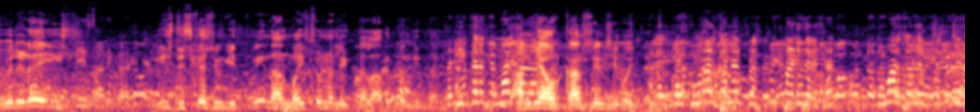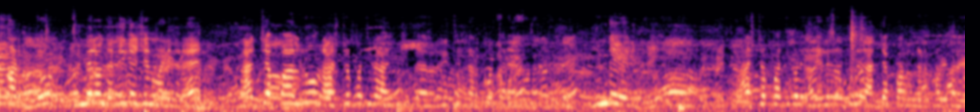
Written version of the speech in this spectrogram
Every day is with me ನಾನು ಮೈಸೂರಿನಲ್ಲಿ ಇತ್ತಲ್ಲ ಅದಕ್ಕೆ ಬಂದಿದ್ದೆ. ಹಂಗೆ ಅವ್ರ ಕಾನ್ಸ್ಟಿಟ್ಯೂನ್ಸಿಗೆ ಹೋಯ್ತೆ. ರಾಜ್ಯಪಾಲರು ರಾಷ್ಟ್ರಪತಿಗಳ ರೀತಿ ನಡ್ಕೊಳ್ತಾರೆ ಹಿಂದೆ ಹೇಳಿದ್ರಿ. ರಾಷ್ಟ್ರಪತಿಗಳು ಹೇಳಿದ್ರೆ ರಾಜ್ಯಪಾಲರು ನಡ್ಕೊಳ್ತಾರೆ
